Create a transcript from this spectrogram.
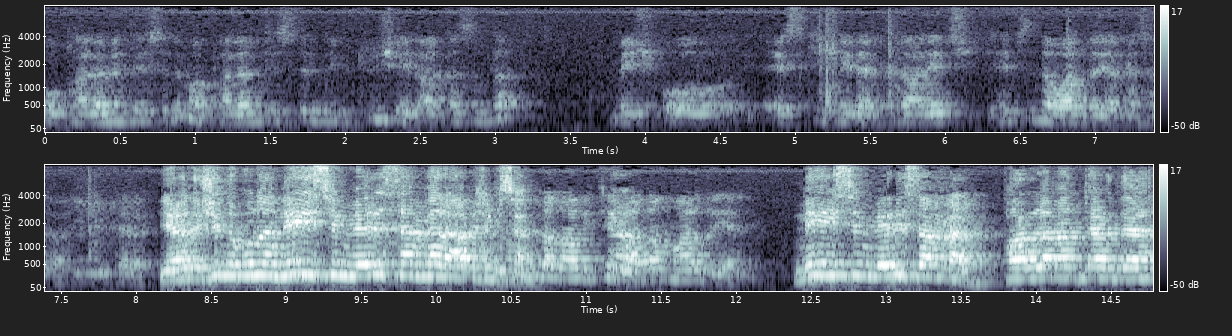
o parlamenterist dedim ama parlamenteristlerin de bütün şeyin arkasında meş, o eski şeyler, kraliyet hepsinde vardır ya mesela İngiltere. Yani şimdi buna ne isim verirsen ver abicim sen. Mutlaka bir tek adam vardır yani. Ne isim verirsen ver. Parlamenterde,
